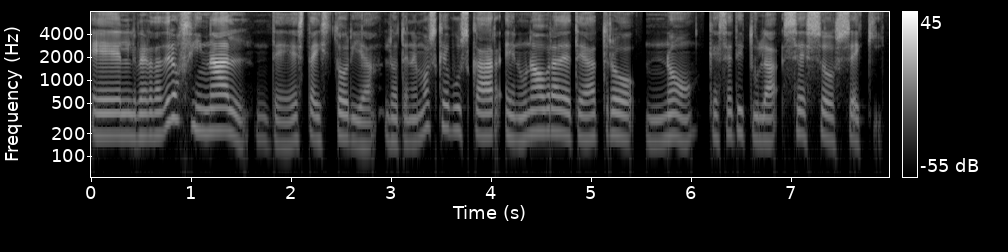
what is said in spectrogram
el verdadero final de esta historia lo tenemos que buscar en una obra de teatro no que se titula Seso Seki,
